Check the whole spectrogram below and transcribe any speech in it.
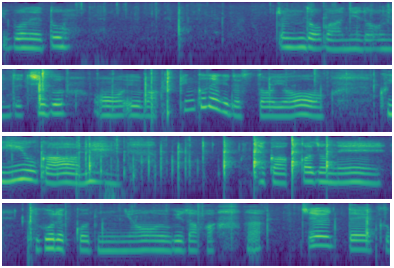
이번에도 좀 더 많이 넣었는데 지금 어 이게 막 핑크색이 됐어요. 그 이유가 제가 아까 전에 그걸 했거든요. 여기다가 아, 찌을 때그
